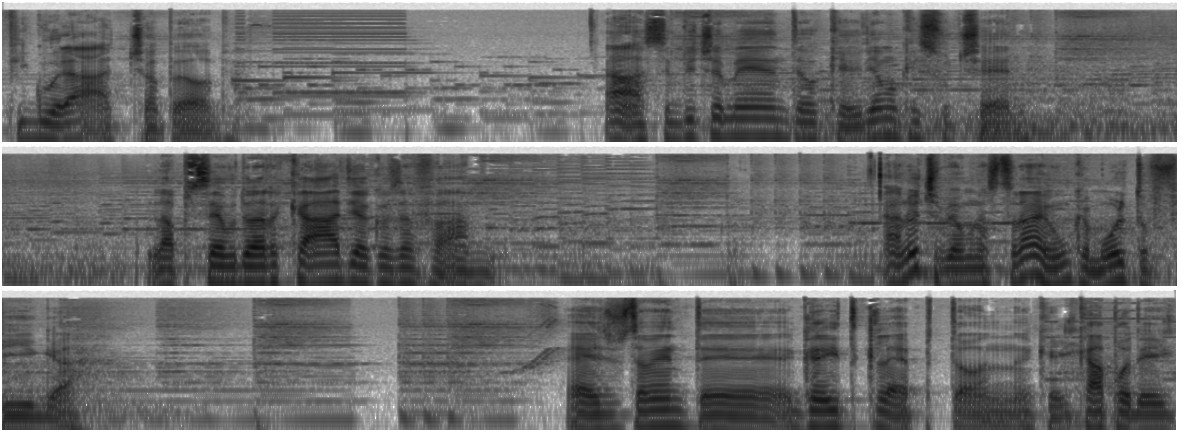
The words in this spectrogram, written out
Figuraccia proprio. Ah, semplicemente, ok, vediamo che succede. La pseudo Arcadia cosa fa? Ah, noi abbiamo una storia comunque molto figa. Eh, giustamente Great Clapton, che è il capo del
